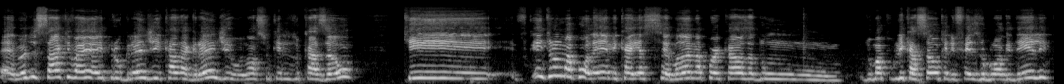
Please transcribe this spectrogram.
É, meu destaque vai aí para o grande Casa Grande, o nosso querido Casão, que entrou numa polêmica aí essa semana por causa de, um, de uma publicação que ele fez no blog dele,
